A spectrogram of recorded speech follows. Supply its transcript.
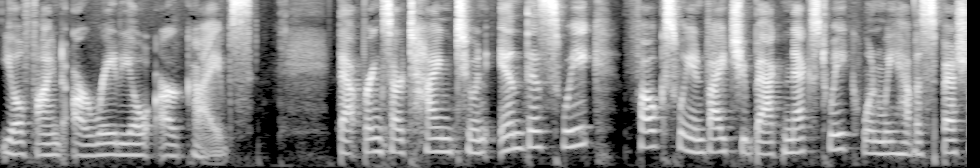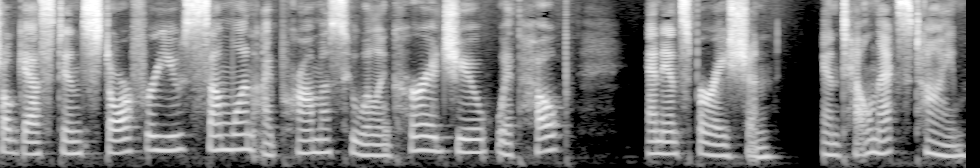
you'll find our radio archives. That brings our time to an end this week. Folks, we invite you back next week when we have a special guest in store for you, someone I promise who will encourage you with hope and inspiration. Until next time,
